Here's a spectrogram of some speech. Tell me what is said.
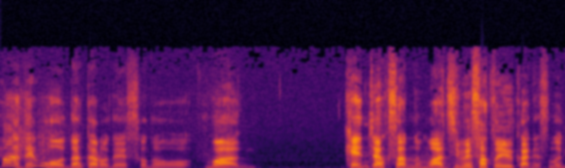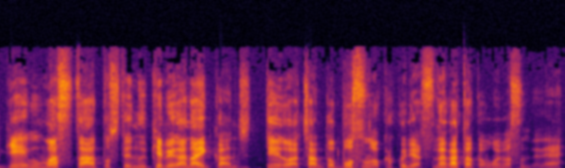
まあでもなんだろうね、そのまあ賢着さんの真面目さというかね、そのゲームマスターとして抜け目がない感じっていうのは、ちゃんとボスの格にはつながったと思いますんでね。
